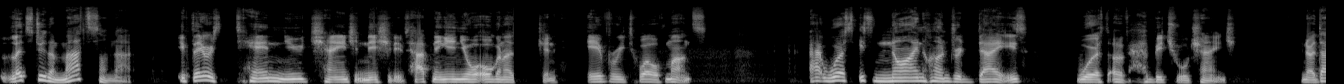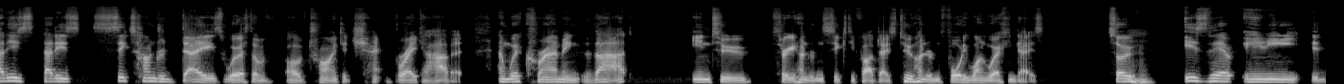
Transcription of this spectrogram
let's do the maths on that. If there is 10 new change initiatives happening in your organization every 12 months, at worst, it's 900 days worth of habitual change. You know, that is, that is 600 days worth of, of trying to break a habit. And we're cramming that into 365 days, 241 working days. So, mm-hmm. is there any eh,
